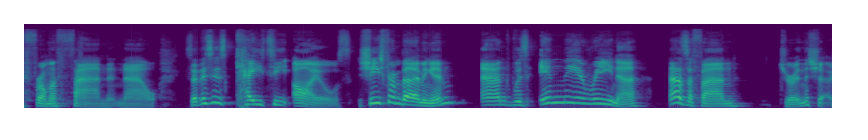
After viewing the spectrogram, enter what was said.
from a fan now? So this is Katie Isles. She's from Birmingham and was in the arena as a fan during the show.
